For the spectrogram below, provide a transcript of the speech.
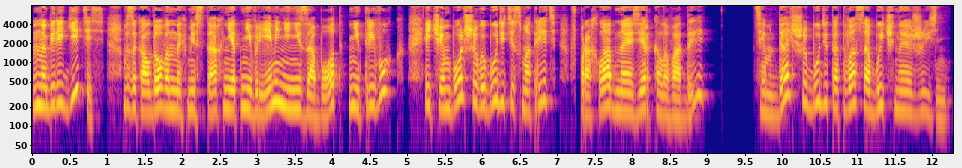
Но берегитесь, в заколдованных местах нет ни времени, ни забот, ни тревог. И чем больше вы будете смотреть в прохладное зеркало воды, тем дальше будет от вас обычная жизнь,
